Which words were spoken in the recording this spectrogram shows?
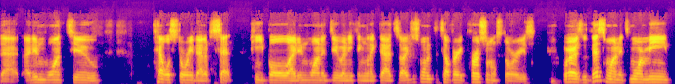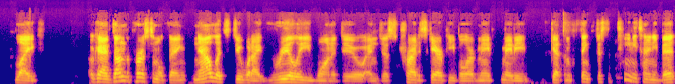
that. I didn't want to tell a story that upset people. I didn't want to do anything like that. So I just wanted to tell very personal stories. Whereas with this one, it's more me like, okay, I've done the personal thing. Now let's do what I really want to do and just try to scare people or may- maybe get them to think just a teeny tiny bit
